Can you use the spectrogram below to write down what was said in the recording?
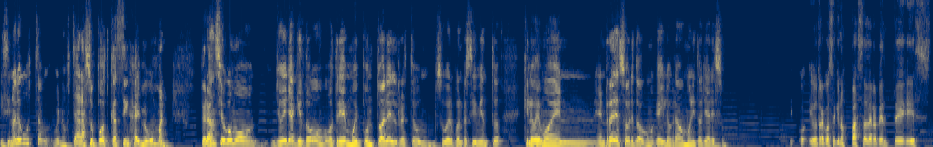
Y si no le gusta, bueno, usted hará su podcast sin Jaime Guzmán. Pero han sido como, yo diría que dos o tres muy puntuales, el resto un súper buen recibimiento, que lo vemos en, en redes sobre todo, como que ahí logramos monitorear eso. Otra cosa que nos pasa de repente es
